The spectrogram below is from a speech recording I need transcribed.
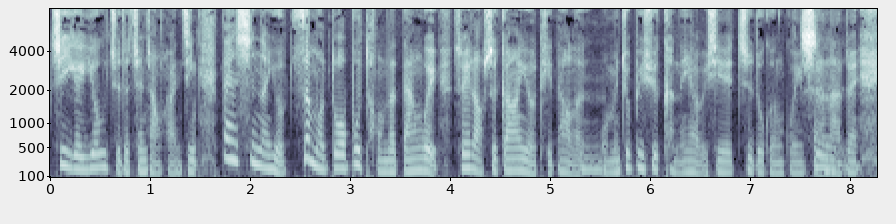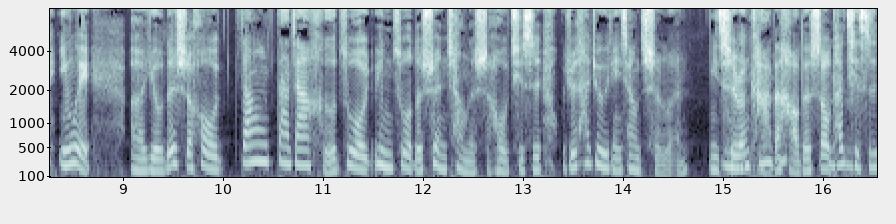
是一个优质的成长环境。但是呢。有这么多不同的单位，所以老师刚刚有提到了，我们就必须可能要有一些制度跟规范啦，对，因为呃，有的时候当大家合作运作的顺畅的时候，其实我觉得它就有点像齿轮。你齿轮卡的好的时候，它其实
